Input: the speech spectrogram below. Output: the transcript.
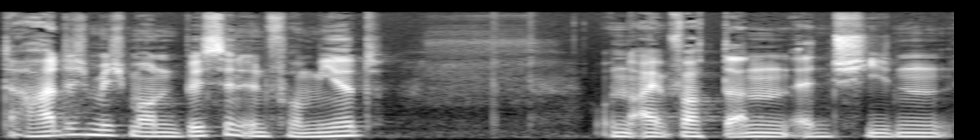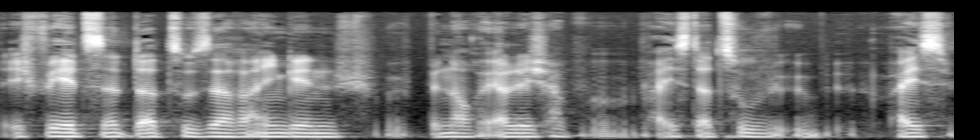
Da hatte ich mich mal ein bisschen informiert und einfach dann entschieden, ich will jetzt nicht dazu sehr reingehen, ich bin auch ehrlich, hab, weiß dazu, weiß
